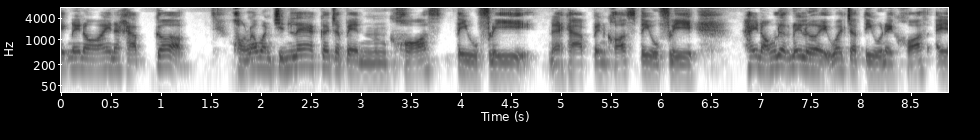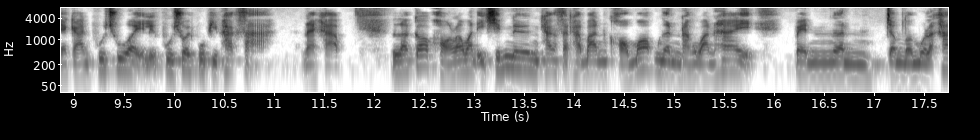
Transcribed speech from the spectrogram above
ล็ก ๆ น้อยๆนะครับ ก็ ของรางวัลชิ้นแรกก็จะเป็นคอร์สติวฟรีนะครับเป็นคอร์สติวฟรีให้น้องเลือกได้เลยว่าจะติวในคอร์สอายการผู้ช่วย หรือผู้ช่วยผู้พิพากษานะครับ แล้วก็ของรางวัลอีกชิ้นหนึ่งทางสถาบันขอมอบเงินรางวัลให้เป็นเงินจำนวนมูลค่า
